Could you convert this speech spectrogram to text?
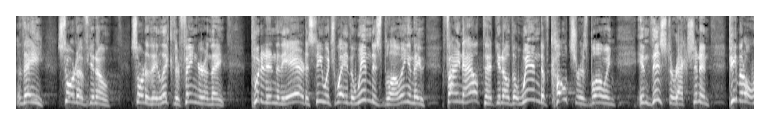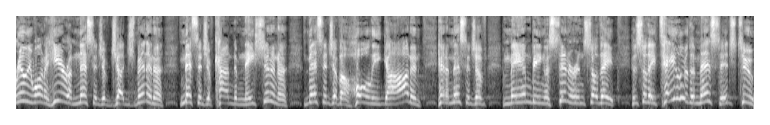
They sort of, you know, sort of they lick their finger and they put it into the air to see which way the wind is blowing and they find out that you know the wind of culture is blowing in this direction and people don't really want to hear a message of judgment and a message of condemnation and a message of a holy god and, and a message of man being a sinner and so they so they tailor the message to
